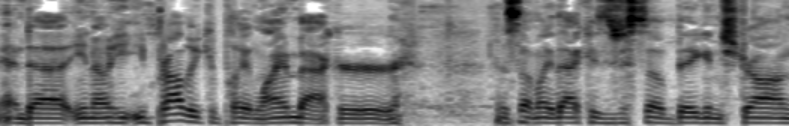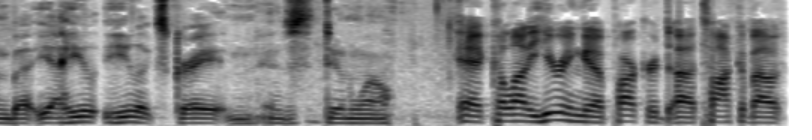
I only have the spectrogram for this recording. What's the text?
and uh, you know he, he, probably could play linebacker or something like that because he's just so big and strong. But yeah, he he looks great and, and is doing well. Uh, Kalani, hearing uh, Parker uh, talk about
